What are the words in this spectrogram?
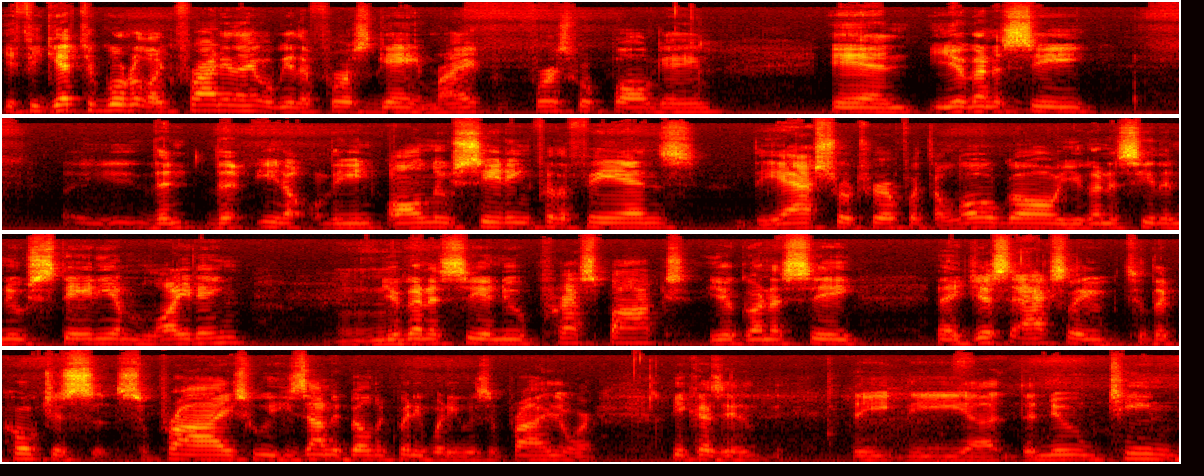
if you get to go to like Friday night will be the first game, right? First football game, and you're going to see the the you know the all new seating for the fans, the AstroTurf with the logo. You're going to see the new stadium lighting. Mm-hmm. You're going to see a new press box. You're going to see. They just actually, to the coach's surprise, who he's on the building committee, but he was surprised, or because it, the the uh, the new team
